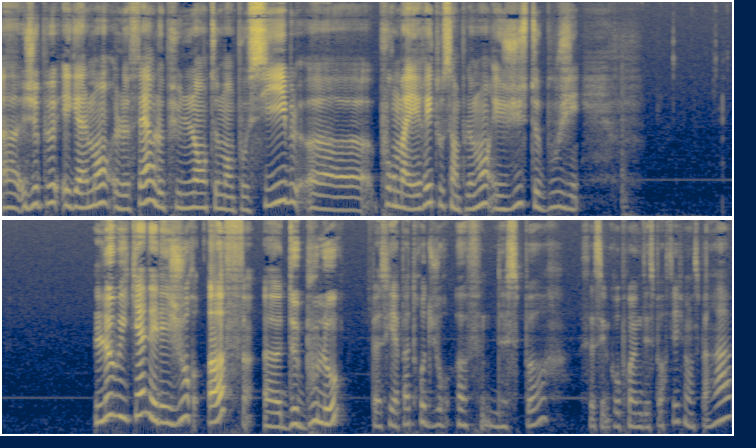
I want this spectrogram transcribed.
Euh, je peux également le faire le plus lentement possible euh, pour m'aérer tout simplement et juste bouger. Le week-end et les jours off euh, de boulot, parce qu'il n'y a pas trop de jours off de sport, ça c'est le gros problème des sportifs, mais c'est pas grave,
